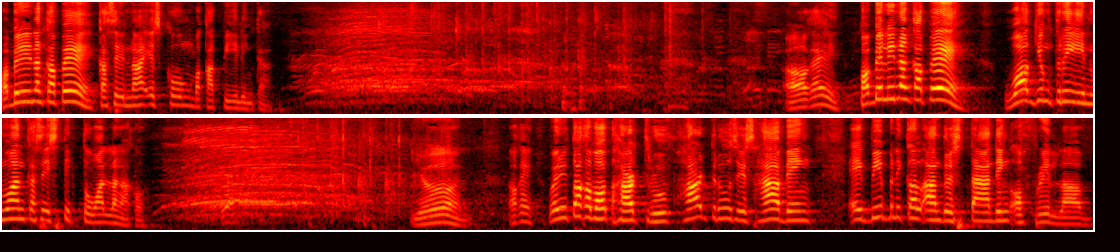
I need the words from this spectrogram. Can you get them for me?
Pabili ng kape kasi nais kong makapiling ka. okay. Pabili ng kape. Huwag yung 3 in 1 kasi stick to 1 lang ako. Yun. Okay. When we talk about heart truth, heart truth is having a biblical understanding of real love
